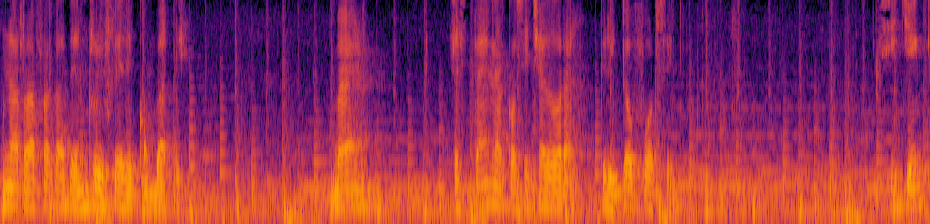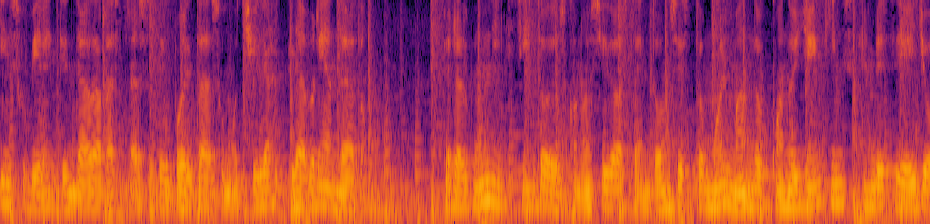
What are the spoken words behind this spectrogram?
una ráfaga de un rifle de combate. Byrne, está en la cosechadora, gritó Forsyth. Si Jenkins hubiera intentado arrastrarse de vuelta a su mochila, le habrían dado. Pero algún instinto desconocido hasta entonces tomó el mando cuando Jenkins, en vez de ello,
